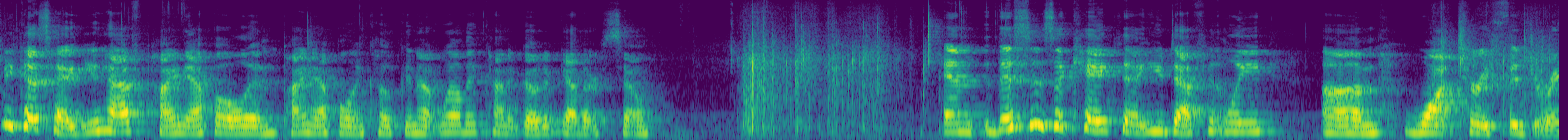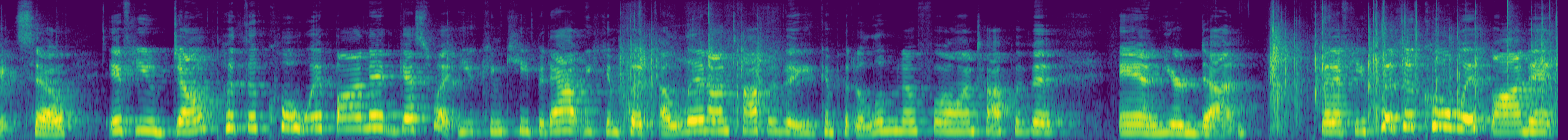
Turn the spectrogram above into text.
because hey, you have pineapple and pineapple and coconut. Well, they kind of go together, so. And this is a cake that you definitely um, want to refrigerate. So if you don't put the Cool Whip on it, guess what? You can keep it out. You can put a lid on top of it. You can put aluminum foil on top of it and you're done. But if you put the Cool Whip on it,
